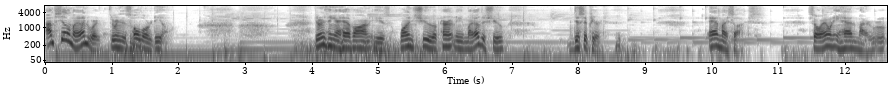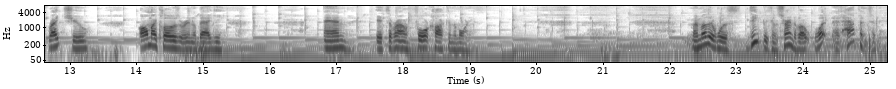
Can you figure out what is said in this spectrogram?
I'm still in my underwear during this whole ordeal. The only thing I have on is one shoe. Apparently, my other shoe disappeared, and my socks. So I only had my right shoe. All my clothes were in a baggie, and it's around four o'clock in the morning. My mother was deeply concerned about what had happened to me.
